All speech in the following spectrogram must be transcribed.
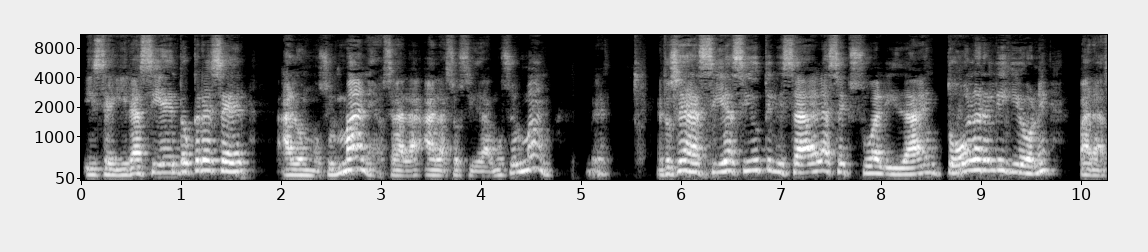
y seguir haciendo crecer a los musulmanes, o sea, a la, sociedad musulmana. Entonces, así ha sido utilizada la sexualidad en todas las religiones para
